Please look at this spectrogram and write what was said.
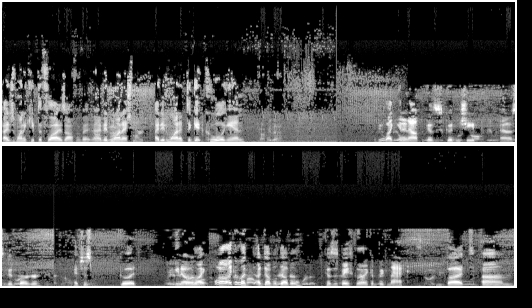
I just want to keep the flies off of it, and I didn't that. want to. Smart. I didn't want it to get cool again. Copy that. I do like In-N-Out because it's good and cheap, and it's a good burger. It's just good, you know. Like, well, I like a, a double double because it's basically like a Big Mac, but um,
